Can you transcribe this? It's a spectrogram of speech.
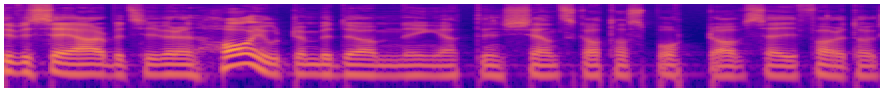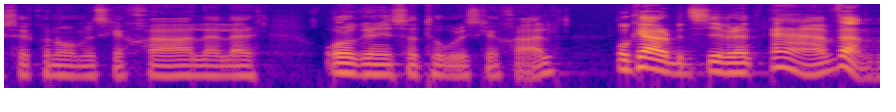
det vill säga arbetsgivaren har gjort en bedömning att en tjänst ska tas bort av sig företagsekonomiska skäl eller organisatoriska skäl och arbetsgivaren även,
